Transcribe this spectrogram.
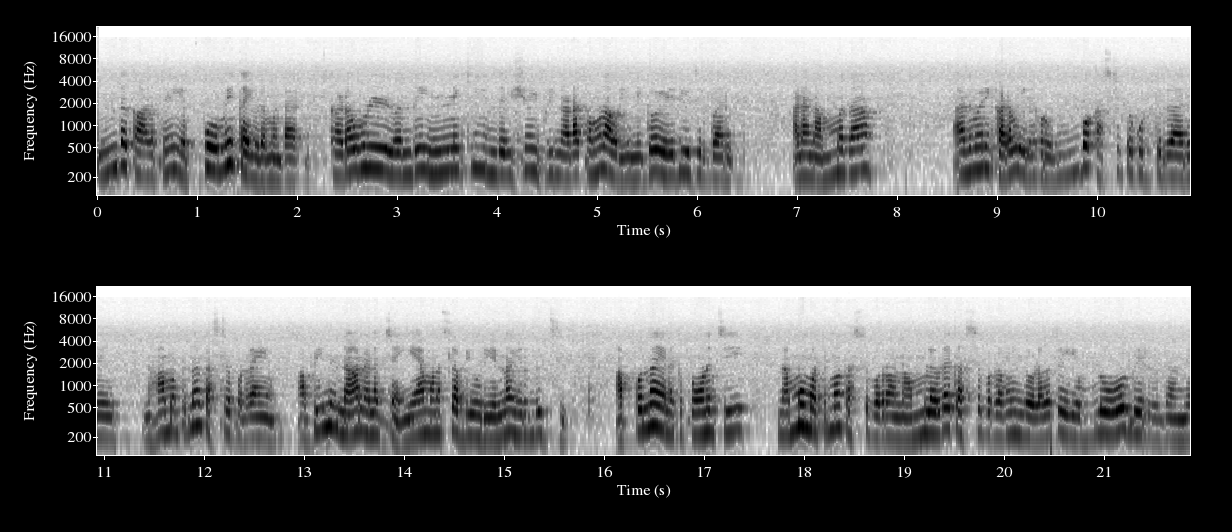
எந்த காலத்தையும் எப்போவுமே கைவிட மாட்டார். கடவுள் வந்து இன்றைக்கி இந்த விஷயம் இப்படி நடக்கணும்னு அவர் இன்னைக்கோ எழுதி வச்சிருப்பாரு. ஆனால் நம்ம தான் அது மாதிரி கடவுள் எனக்கு ரொம்ப கஷ்டத்தை கொடுத்துட்றாரு. நான் மட்டும்தான் கஷ்டப்படுறேன் அப்படின்னு நான் நினச்சேன். என் மனசில் அப்படி ஒரு எண்ணம் இருந்துச்சு. அப்போ தான் எனக்கு தோணுச்சு நம்ம மட்டுமா கஷ்டப்படுறோம். நம்மளை விட கஷ்டப்படுறவங்க இந்த உலகத்தில் எவ்வளோ பேர் இருக்காங்க.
